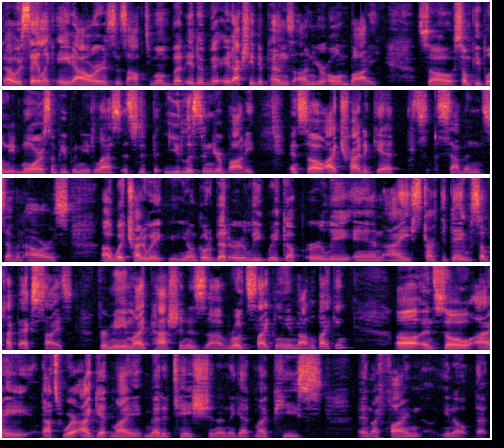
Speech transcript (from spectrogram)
They always say like eight hours is optimum, but it it actually depends on your own body. So some people need more, some people need less. It's just, you listen to your body, and so I try to get seven seven hours. Uh, try to wake, you know, go to bed early, wake up early, and I start the day with some type of exercise. For me, my passion is uh, road cycling and mountain biking, uh, and so I that's where I get my meditation and I get my peace and I find you know that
